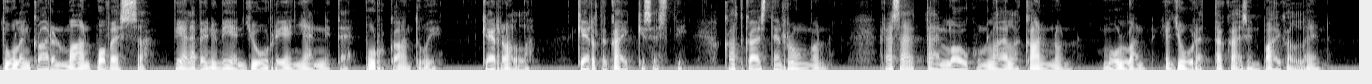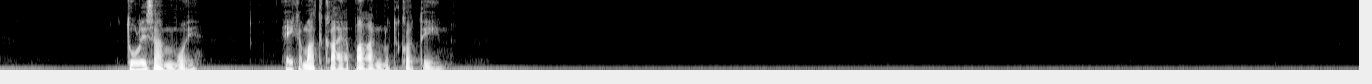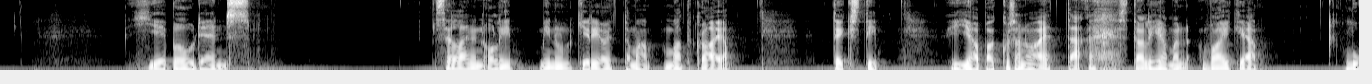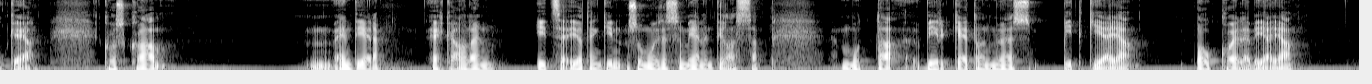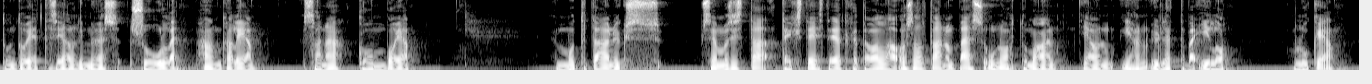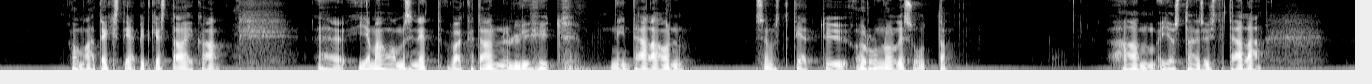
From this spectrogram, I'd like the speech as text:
Tuulenkaadon maan povessa vielä venyvien juurien jännite purkaantui kerralla, kertakaikkisesti, katkaisten rungon, räsäyttäen loukun lailla kannon, mullan ja juuret takaisin paikalleen. Tuli sammui, eikä matkaaja palannut kotiin. Jebo Dance. Sellainen oli minun kirjoittama matkaaja teksti. Ja pakko sanoa, että sitä oli hieman vaikea lukea, koska mm, en tiedä, ehkä olen itse jotenkin sumuisessa mielentilassa, mutta virkkeet on myös pitkiä ja poukkoilevia ja tuntui, että siellä oli myös suulle hankalia sanakomboja. Mutta tämä on yksi semmoisista teksteistä, jotka tavallaan osaltaan on päässyt unohtumaan ja on ihan yllättävä ilo lukea omaa tekstiä pitkästä aikaa. Ja mä huomasin, että vaikka tämä on lyhyt, niin täällä on semmoista tiettyä runnollisuutta. Um, jostain syystä täällä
